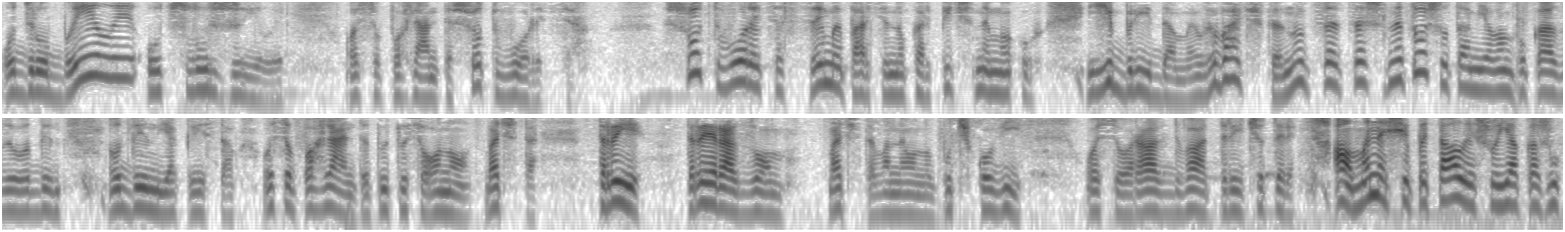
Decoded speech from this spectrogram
одробили, отслужили. Ось погляньте, що твориться. Що твориться з цими партінокарпічними о, гібридами? Ви бачите, ну це, це ж не то, що там я вам показую один, один якийсь там. Ось погляньте, тут ось воно, бачите, три, три разом. Бачите, вони воно пучкові. Ось о, раз, два, три, чотири. А у мене ще питали, що я кажу,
